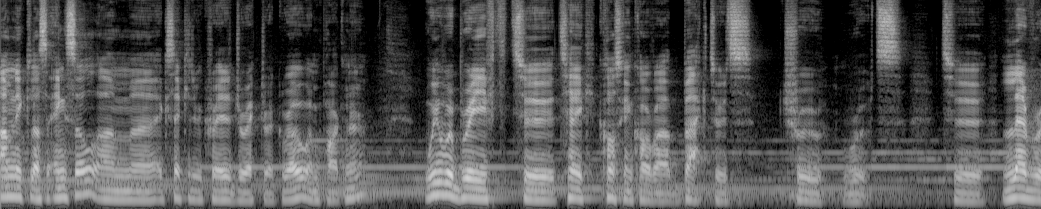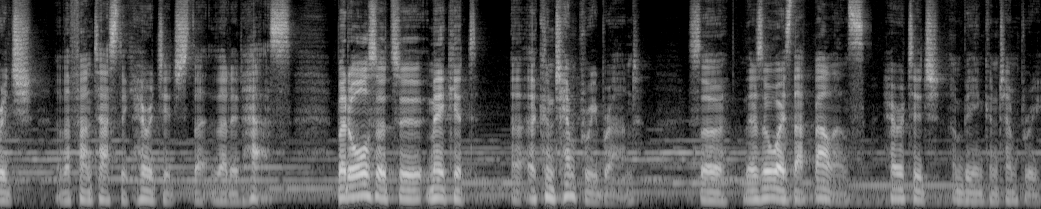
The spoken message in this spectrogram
I'm Niclas Engsäll. I'm uh, Executive Creative Director at Grow and partner. We were briefed to take Koskenkorva back to its true roots, to leverage the fantastic heritage that, that it has, but also to make it a, a contemporary brand. So there's always that balance, heritage and being contemporary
